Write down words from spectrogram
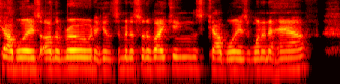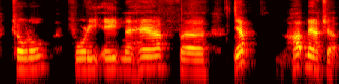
Cowboys on the road against the Minnesota Vikings. Cowboys one and a half total, 48 and a half. Uh, yep, hot matchup.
